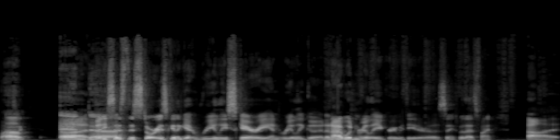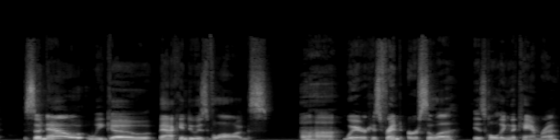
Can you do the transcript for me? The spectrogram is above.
Um, Uh, and but he uh, says this story is going to get really scary and really good, and I wouldn't really agree with either of those things, but that's fine. Uh, so now we go back into his vlogs, "Uh huh." where his friend Ursula is holding the camera,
